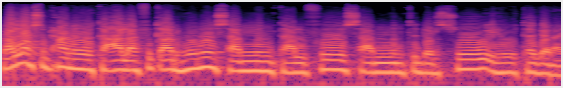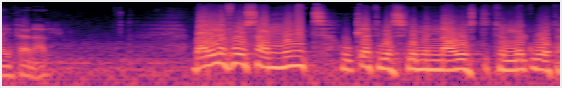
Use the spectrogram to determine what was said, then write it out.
የአላህ ስብሓንሁ ወተዓላ ፍቃድ ሆኖ ሳምንት አልፎ ሳምንት ደርሶ ይኸው ተገናኝተናል። ባለፈው ሳምንት እውቀት በእስልምና ውስጥ ትልቅ ቦታ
